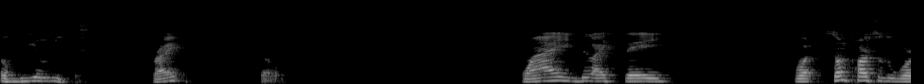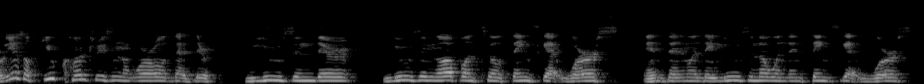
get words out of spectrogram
of the elite, right? So, why do I say what some parts of the world? There's a few countries in the world that they're losing their losing up until things get worse and then when they loosen up and then things get worse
